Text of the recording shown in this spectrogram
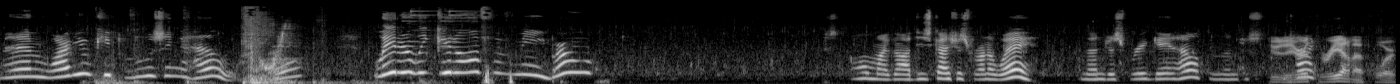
Man, why do you keep losing health, bro? Literally get off of me, bro. Oh my god, these guys just run away. And then just regain health and then just Dude, you're at attack. three, I'm at four.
